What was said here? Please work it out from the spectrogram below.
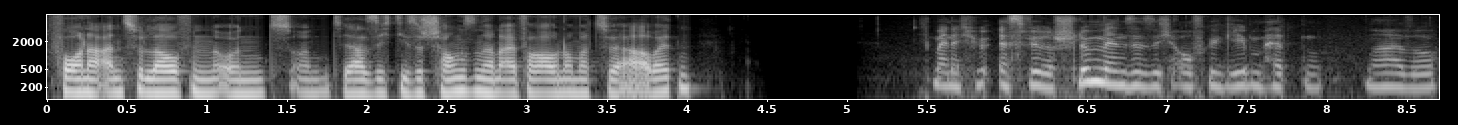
vorne anzulaufen und, und ja, sich diese Chancen dann einfach auch nochmal zu erarbeiten? Ich meine, ich, es wäre schlimm, wenn sie sich aufgegeben hätten. Also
